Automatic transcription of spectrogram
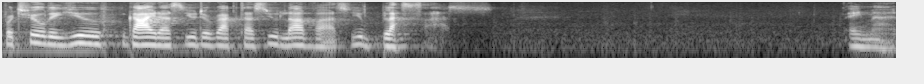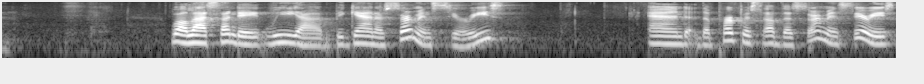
For truly, you guide us, you direct us, you love us, you bless us. Amen. Well, last Sunday, we uh, began a sermon series, and the purpose of the sermon series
